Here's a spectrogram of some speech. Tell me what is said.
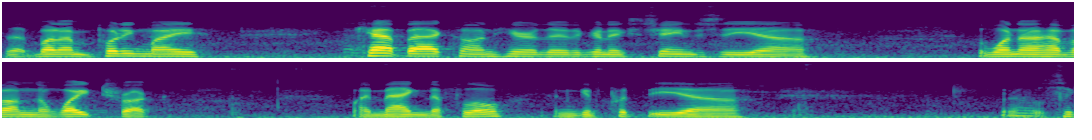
That, but I'm putting my cap back on here. They're going to exchange the uh, the one I have on the white truck, my Magna Flow, and can put the. Uh, what else are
